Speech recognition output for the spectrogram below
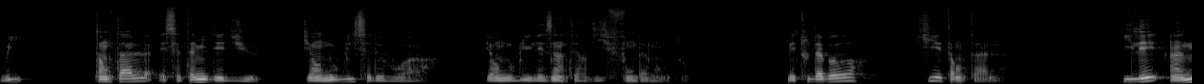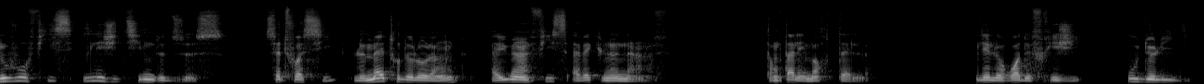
Oui, Tantale est cet ami des dieux qui en oublie ses devoirs, qui en oublie les interdits fondamentaux. Mais tout d'abord, qui est Tantale Il est un nouveau fils illégitime de Zeus. Cette fois-ci, le maître de l'Olympe a eu un fils avec une nymphe. Tantale est mortel. Il est le roi de Phrygie ou de Lydie,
